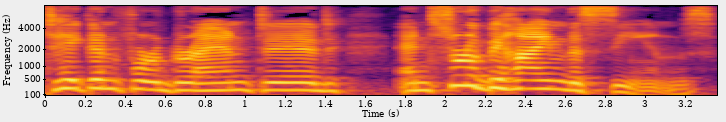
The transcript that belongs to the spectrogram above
taken for granted, and sort of behind the scenes.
